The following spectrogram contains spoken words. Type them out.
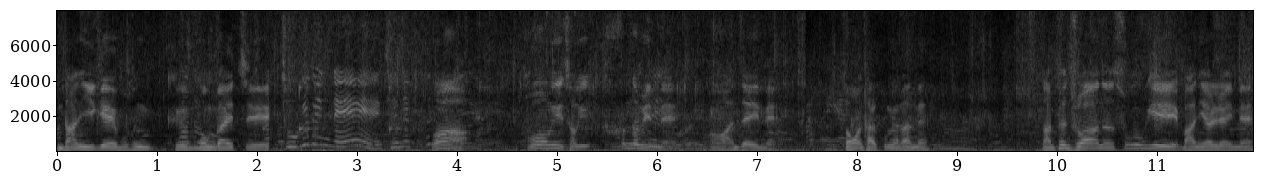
난 이게 무슨 그 뭔가 했지. 저기도 있네. 쟤네 큰. 와 부엉이 저기 큰 놈이 있네. 어 앉아있네. 정원 잘 꾸며놨네. 남편 좋아하는 수국이 많이 열려있네.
